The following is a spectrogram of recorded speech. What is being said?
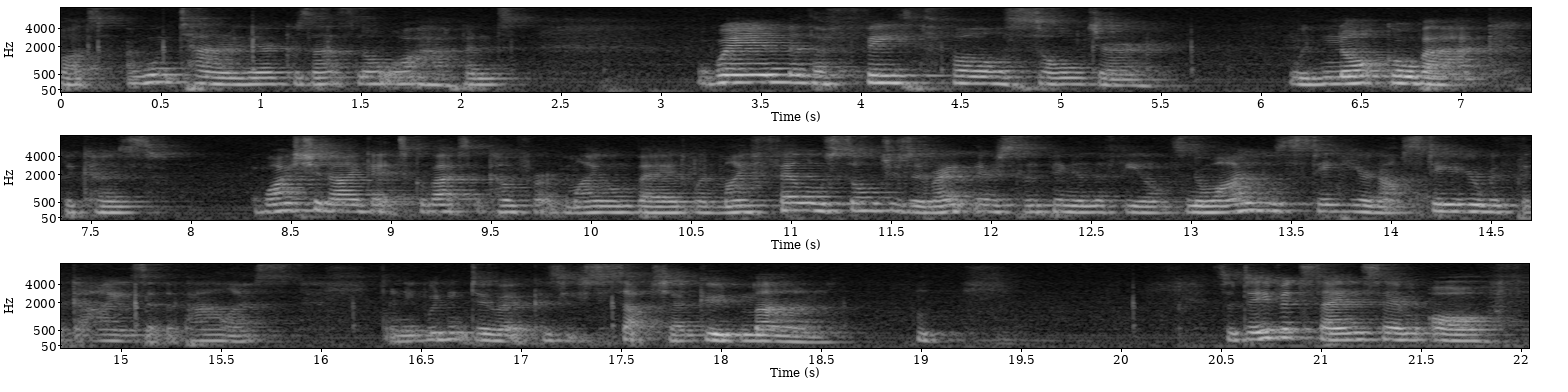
But I won't tarry there because that's not what happened. When the faithful soldier would not go back because why should I get to go back to the comfort of my own bed when my fellow soldiers are right there sleeping in the fields? No, I will stay here and I'll stay here with the guys at the palace. And he wouldn't do it because he's such a good man. so David sends him off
